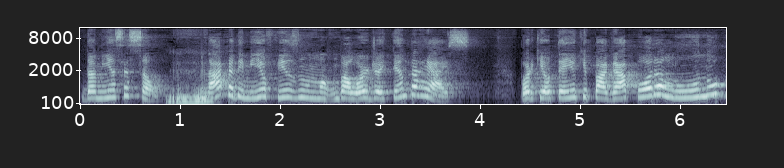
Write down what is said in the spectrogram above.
da minha sessão. Uhum. Na academia eu fiz um, um, valor de 80 reais, porque eu tenho que pagar por aluno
